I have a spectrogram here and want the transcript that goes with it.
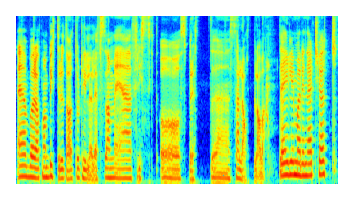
Eh, bare at man bytter ut da tortillalefsa med friskt og sprøtt uh, salatblad. Deilig marinert kjøtt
